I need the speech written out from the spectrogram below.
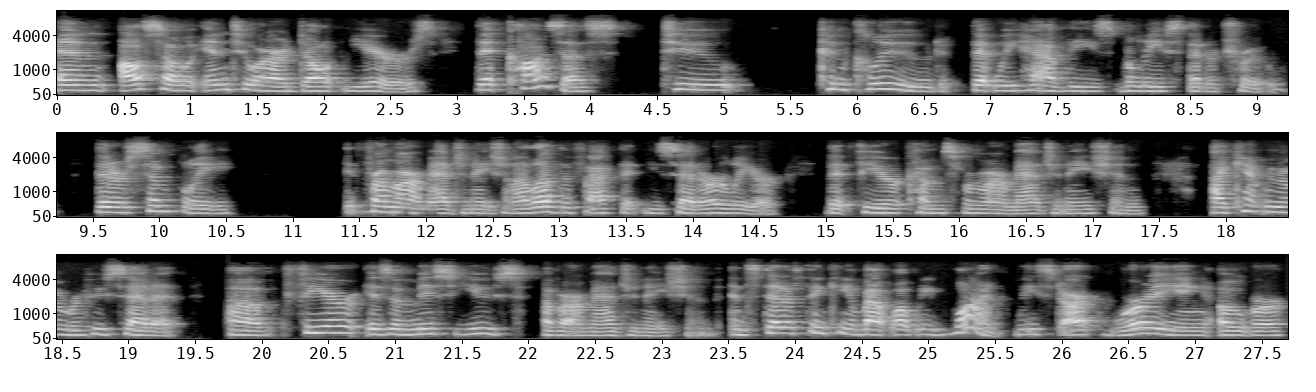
and also into our adult years that cause us to conclude that we have these beliefs that are true, that are simply from our imagination. I love the fact that you said earlier that fear comes from our imagination. I can't remember who said it. Uh, fear is a misuse of our imagination. Instead of thinking about what we want, we start worrying over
